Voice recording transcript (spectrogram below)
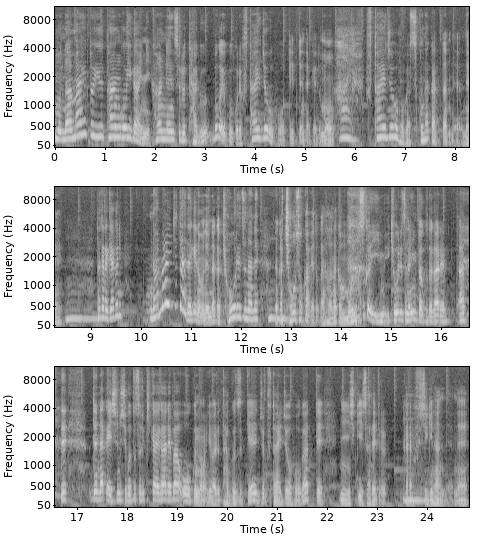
もう名前という単語以外に関連するタグ僕はよくこれ付帯情報って言ってるんだけどもはい付帯情報が少なかったんだよね。うんだから逆に名前自体だけでもねなんか強烈なねうん。なんか長宗我部とかさなんかものすごい 強烈なインパクトがあれあってでなんか一緒に仕事する機会があれば多くのいわゆるタグ付け付帯情報があって認識されるから不思議なんだよね。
